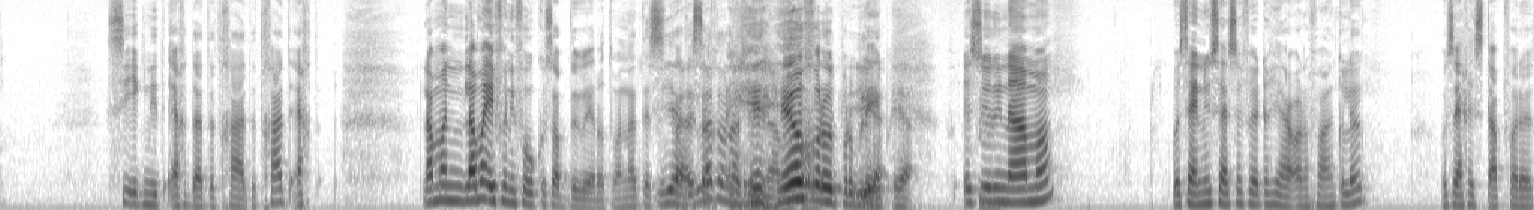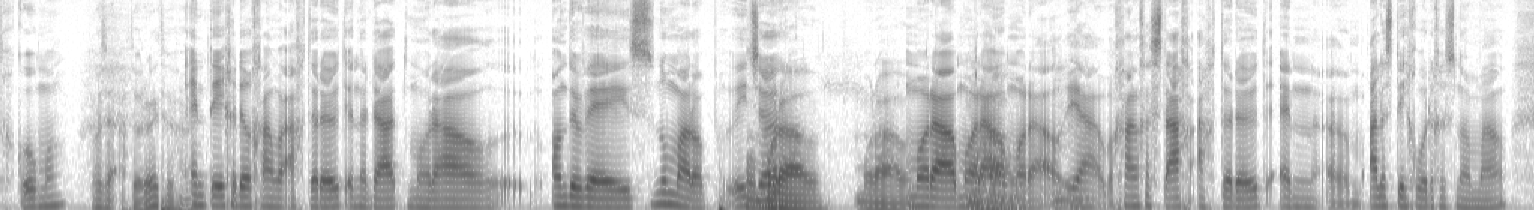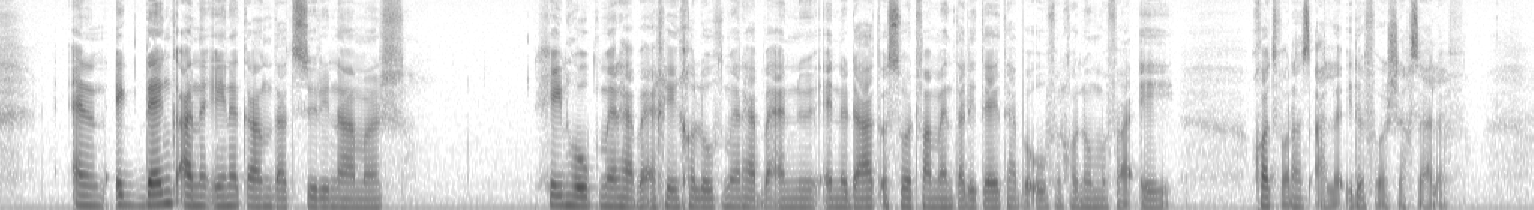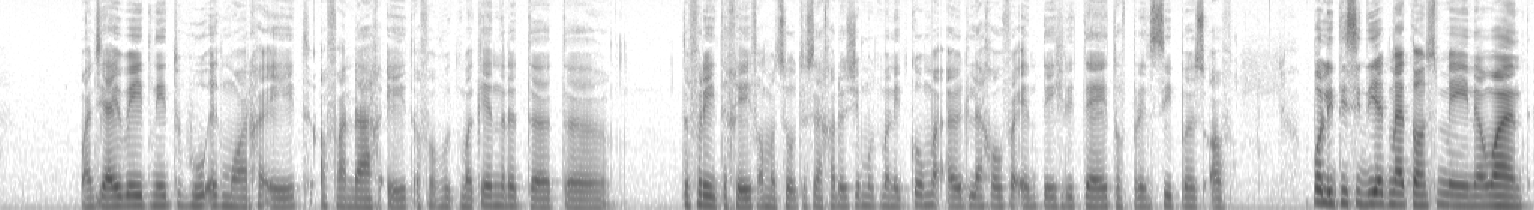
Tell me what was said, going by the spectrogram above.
zie ik niet echt dat het gaat. Het gaat echt. Laat me, laat me even niet focussen op de wereld, want dat is, dat is een heel, groot probleem. Ja, ja. In Suriname, we zijn nu 46 jaar onafhankelijk. We zijn geen stap vooruit gekomen. We zijn achteruit gegaan. En tegendeel gaan we achteruit, inderdaad. Moraal, onderwijs, noem maar op. Weet je? moraal, moraal. Moraal, moraal, Moraal. Mhm. Ja, we gaan gestaag achteruit en ehm, alles tegenwoordig is normaal. En ik denk aan de ene kant dat Surinamers geen hoop meer hebben en geen geloof meer hebben. En nu inderdaad een soort van mentaliteit hebben overgenomen van... Hey, God voor ons allen, ieder voor zichzelf. Want jij weet niet hoe ik morgen eet of vandaag eet... of hoe ik mijn kinderen te, te, tevreden geef, om het zo te zeggen. Dus je moet me niet komen uitleggen over integriteit of principes... of politici die het met ons menen. Want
